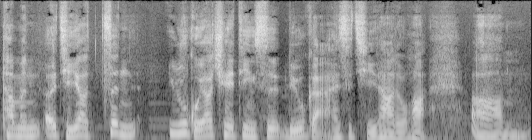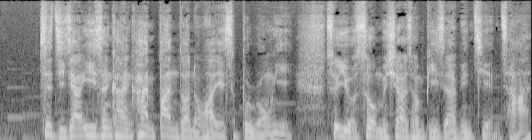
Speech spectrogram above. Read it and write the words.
他们而且要证，如果要确定是流感还是其他的话，啊，自己这样医生看看判断的话也是不容易，所以有时候我们需要从鼻子那边检查，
